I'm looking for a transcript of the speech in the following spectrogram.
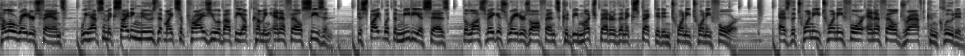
Hello Raiders fans, we have some exciting news that might surprise you about the upcoming NFL season. Despite what the media says, the Las Vegas Raiders offense could be much better than expected in 2024. As the 2024 NFL Draft concluded,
